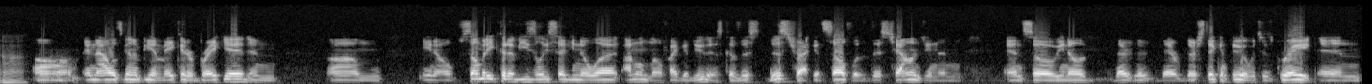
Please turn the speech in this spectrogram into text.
uh-huh. um, and that was going to be a make it or break it. And um, you know, somebody could have easily said, you know what, I don't know if I could do this because this this track itself was this challenging, and and so you know they're they're they're sticking through it, which is great. And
